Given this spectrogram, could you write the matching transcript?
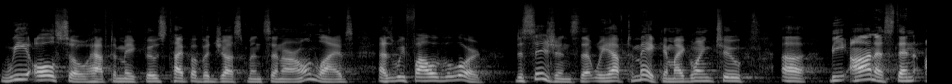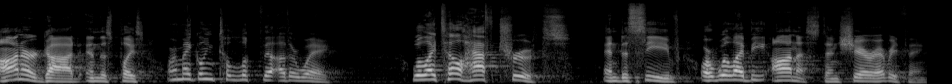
we also have to make those type of adjustments in our own lives as we follow the Lord. Decisions that we have to make. Am I going to uh, be honest and honor God in this place, or am I going to look the other way? Will I tell half truths and deceive, or will I be honest and share everything?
